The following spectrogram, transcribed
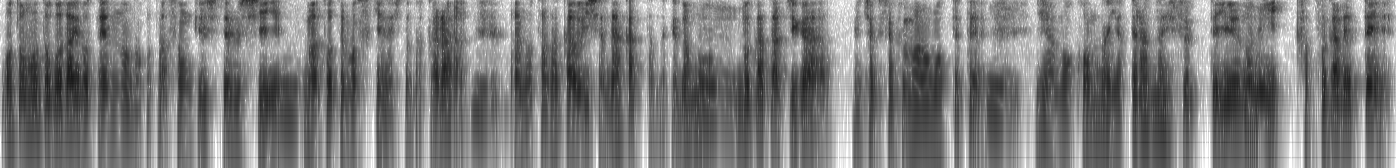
もともと後醍醐天皇のことは尊敬してるし、うんまあとても好きな人だから、うん。うん。あの、戦う意思はなかったんだけども、うん部下たちがめちゃくちゃ不満を持ってて、うん。いやもうこんなんやってらんないっすっていうのに担がれて、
